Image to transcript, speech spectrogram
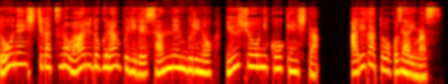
同年7月のワールドグランプリで3年ぶりの優勝に貢献した。ありがとうございます。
